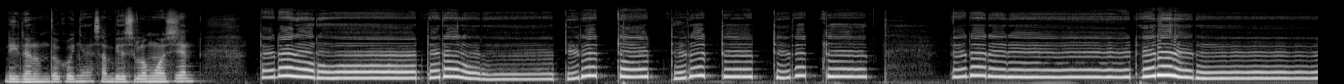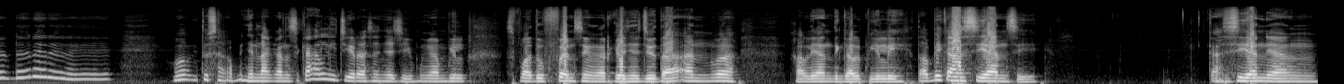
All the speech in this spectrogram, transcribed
di dalam tokonya sambil slow motion Wah itu sangat menyenangkan sekali sih rasanya mengambil sepatu fans yang harganya jutaan. Wah kalian tinggal pilih. Tapi kasihan sih. Kasihan yang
